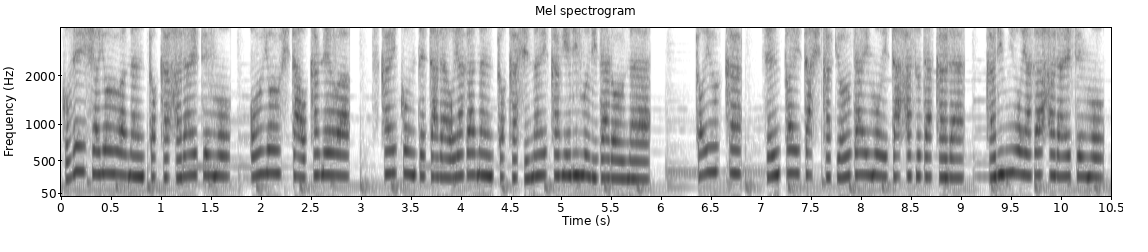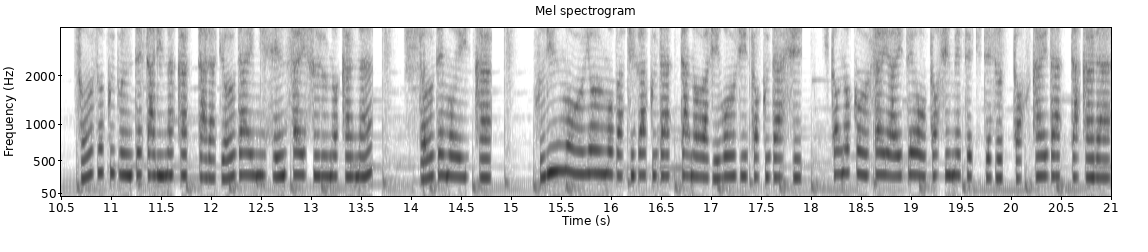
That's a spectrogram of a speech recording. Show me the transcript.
これ慰謝料はなんとか払えても、横領したお金は、使い込んでたら親がなんとかしない限り無理だろうな。というか、先輩確か兄弟もいたはずだから、仮に親が払えても、相続分で足りなかったら兄弟に返済するのかな？どうでもいいか。不倫も横領も罰額だったのは自業自得だし、人の交際相手を貶めてきてずっと不快だったから、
